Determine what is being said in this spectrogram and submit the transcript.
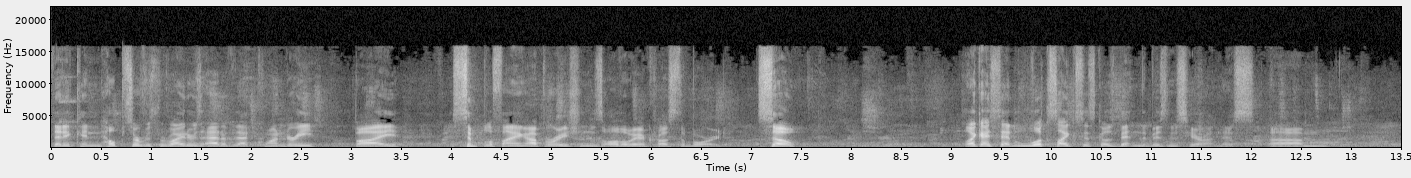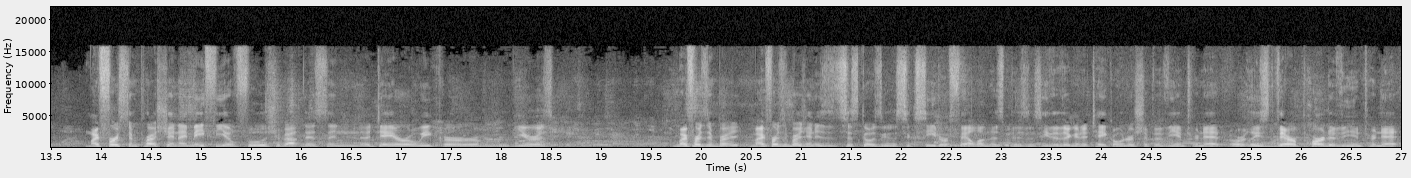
that it can help service providers out of that quandary by simplifying operations all the way across the board. So, like I said, looks like Cisco's betting the business here on this. Um, my first impression, I may feel foolish about this in a day or a week or years. My first, my first impression is that Cisco is going to succeed or fail on this business. Either they're going to take ownership of the internet, or at least their part of the internet,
